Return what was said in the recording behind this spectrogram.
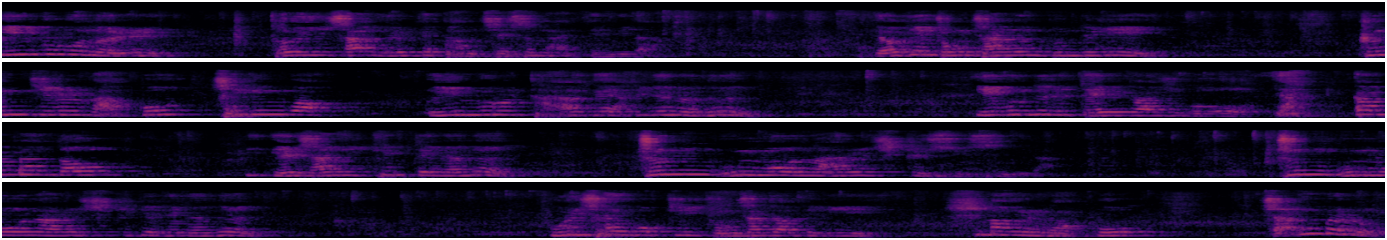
이 부분을 더 이상 이렇게 방치해서는 안 됩니다. 여기에 종사하는 분들이 긍지를 갖고 책임과 의무를 다하게 하려면은 이분들이 대해 가지고 약간만 더 예산이 투입되면은 준공무원화를 시킬 수 있습니다. 준공무원화를 시키게 되면은 우리 사회복지 종사자들이 희망을 갖고 정말로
